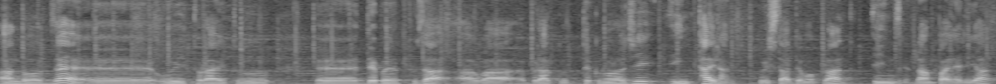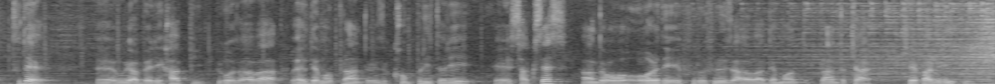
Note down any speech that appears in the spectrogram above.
And then we try to develop the, our Blackwood technology in Thailand. We start demo plant in Lampa area today. Uh, we are very happy because our uh, demo plant is completely success and already fulfills our demo plant ca capability.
